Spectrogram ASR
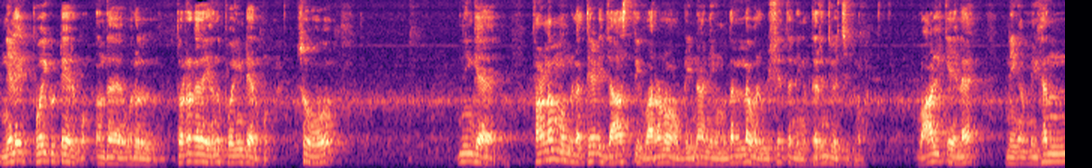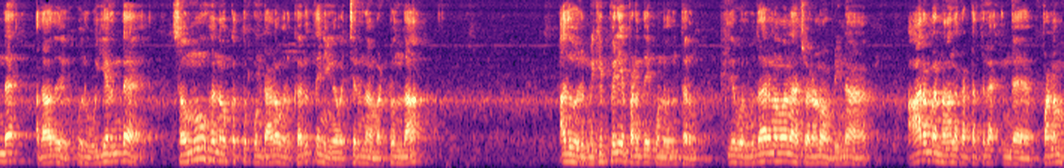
நிலை போய்கிட்டே இருக்கும். அந்த ஒரு தொடர்கதை வந்து போய்கிட்டே இருக்கும். ஸோ நீங்கள் பணம் உங்களை தேடி ஜாஸ்தி வரணும் அப்படின்னா நீங்கள் முதல்ல ஒரு விஷயத்தை நீங்கள் தெரிஞ்சு வச்சுக்கணும். வாழ்க்கையில் நீங்கள் மிகுந்த அதாவது ஒரு உயர்ந்த சமூக நோக்கத்துக்கு உண்டான ஒரு கருத்தை நீங்கள் வச்சுருந்தா மட்டும்தான் அது ஒரு மிகப்பெரிய பணத்தை கொண்டு வந்து தரும். இது ஒரு உதாரணமாக நான் சொல்லணும் அப்படின்னா ஆரம்ப காலகட்டத்தில் இந்த பணம்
